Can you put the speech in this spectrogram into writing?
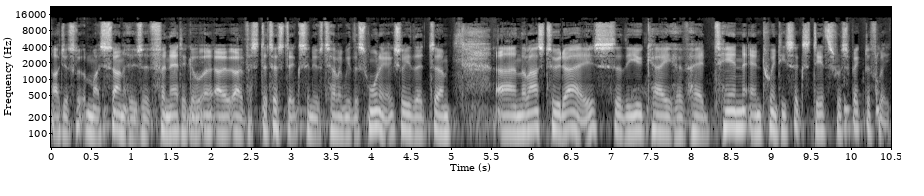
I just looked at my son, who's a fanatic uh, over statistics, and he was telling me this morning actually that um, uh, in the last two days, uh, the UK have had ten and twenty six deaths respectively,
